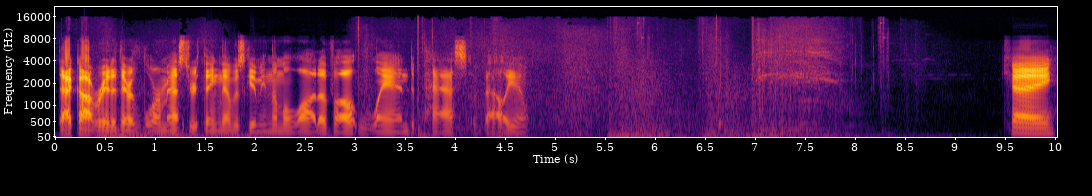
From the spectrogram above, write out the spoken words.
That got rid of their Lore Master thing that was giving them a lot of uh, land pass value. Okay.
